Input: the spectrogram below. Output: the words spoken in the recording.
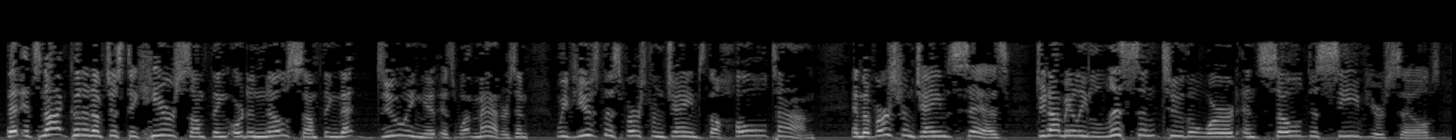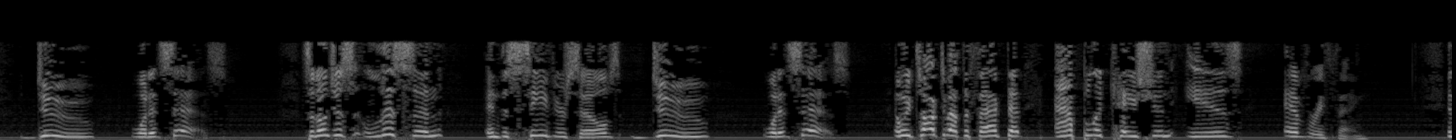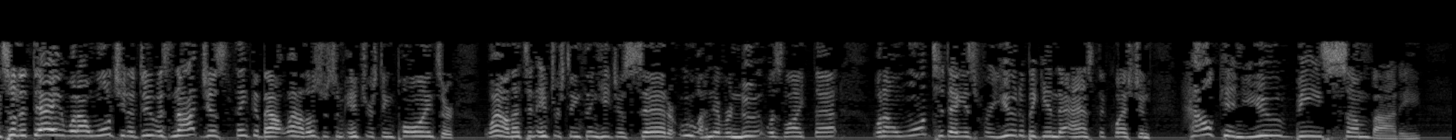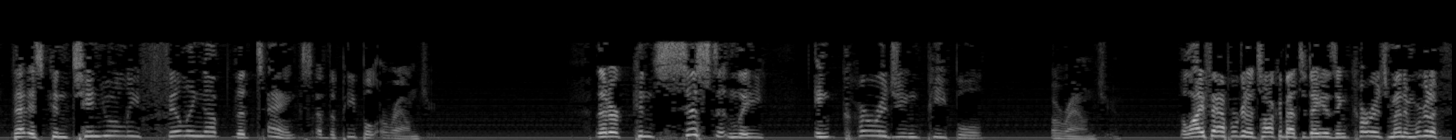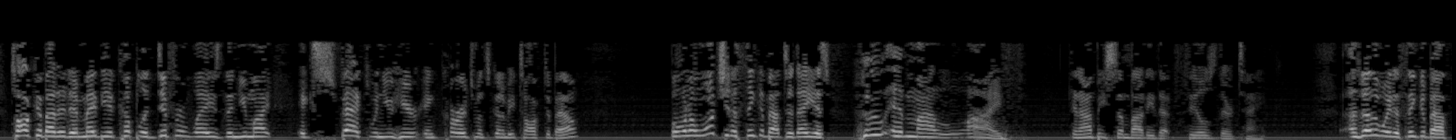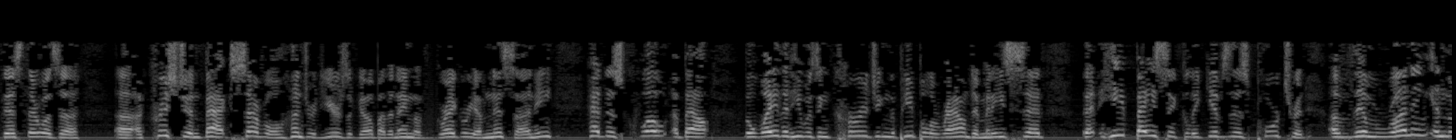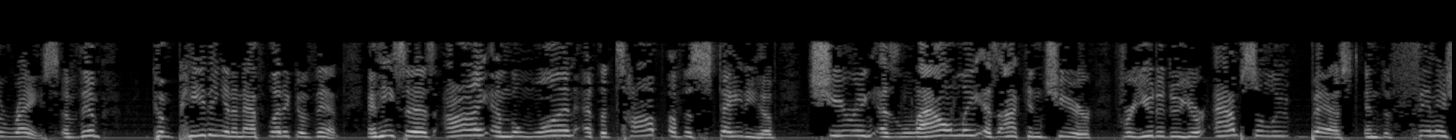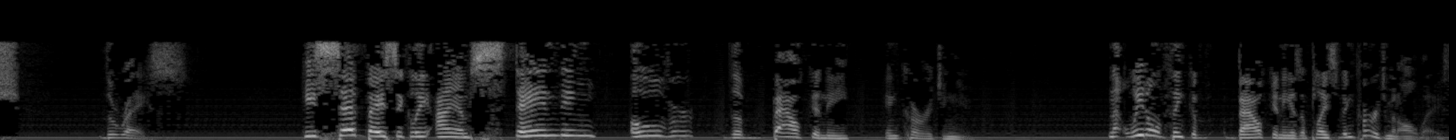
that it's not good enough just to hear something or to know something, that doing it is what matters. And we've used this verse from James the whole time. And the verse from James says, Do not merely listen to the word and so deceive yourselves, do what it says. So don't just listen and deceive yourselves, do what it says. And we talked about the fact that application is everything. And so today, what I want you to do is not just think about, wow, those are some interesting points, or wow, that's an interesting thing he just said, or ooh, I never knew it was like that. What I want today is for you to begin to ask the question how can you be somebody that is continually filling up the tanks of the people around you? That are consistently encouraging people around you. The life app we're going to talk about today is encouragement, and we're going to talk about it in maybe a couple of different ways than you might expect when you hear encouragement's going to be talked about. But what I want you to think about today is who in my life can I be somebody that fills their tank? Another way to think about this, there was a, a Christian back several hundred years ago by the name of Gregory of Nyssa, and he had this quote about the way that he was encouraging the people around him. And he said that he basically gives this portrait of them running in the race, of them competing in an athletic event. And he says, I am the one at the top of the stadium cheering as loudly as I can cheer for you to do your absolute best and to finish the race. He said basically, I am standing over the balcony encouraging you. Now, we don't think of balcony as a place of encouragement always.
